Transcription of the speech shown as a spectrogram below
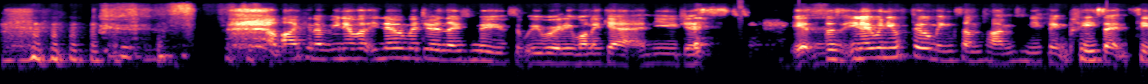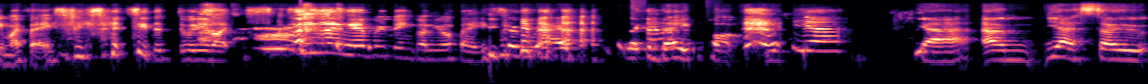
I can, you know, you know when we're doing those moves that we really want to get, and you just, it, you know, when you're filming sometimes, and you think, please don't see my face, please don't see the when you're like squeezing everything on your face, like a baby pop. Yeah. yeah, yeah, um, yeah. So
